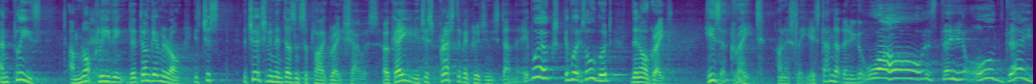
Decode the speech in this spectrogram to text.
And please, I'm not pleading, don't get me wrong, it's just the Church of England doesn't supply great showers, okay? You just press the vicarage and you stand there. It works, it works, all good. They're not great. His are great, honestly. You stand up there and you go, whoa, let's stay here all day.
